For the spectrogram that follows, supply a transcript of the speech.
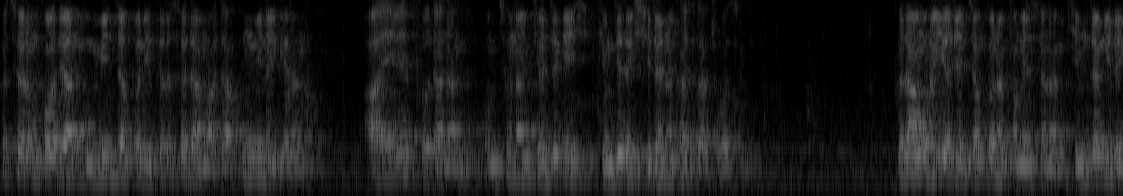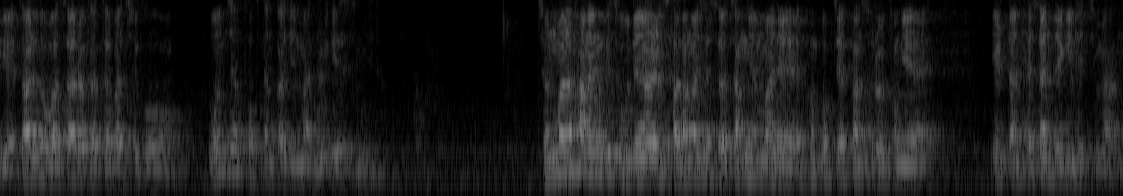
그처럼 거대한 문민 정권이 들어서자마자 국민에게는 IMF라는 엄청난 경제적, 시련을 가져다 주었습니다. 그 다음으로 이어진 정권을 통해서는 김정일에게 달러와 쌀을 갖다 바치고 원자 폭탄까지 만들게 했습니다. 정말 하나님께서 우리나라를 사랑하셔서 작년 말에 헌법재판소를 통해 일단 해산되긴 했지만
